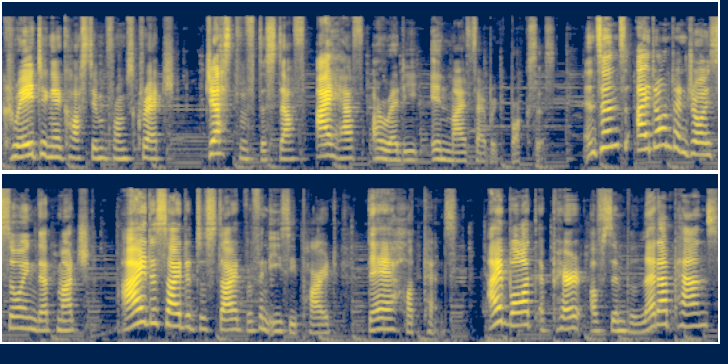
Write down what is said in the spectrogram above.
Creating a costume from scratch just with the stuff I have already in my fabric boxes. And since I don't enjoy sewing that much, I decided to start with an easy part, the hot pants. I bought a pair of simple leather pants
